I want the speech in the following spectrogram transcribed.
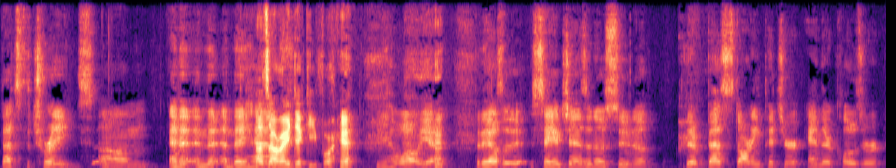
that's the trades. Um, and and and they have That's all right, Dickey, for you. Yeah, well, yeah, but they also Sanchez and Osuna, their best starting pitcher and their closer,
